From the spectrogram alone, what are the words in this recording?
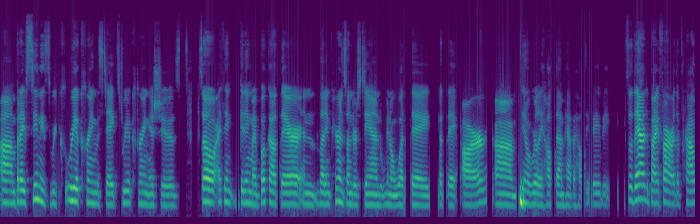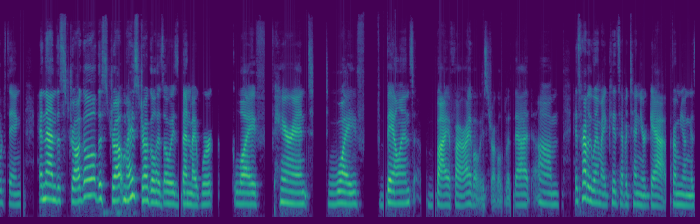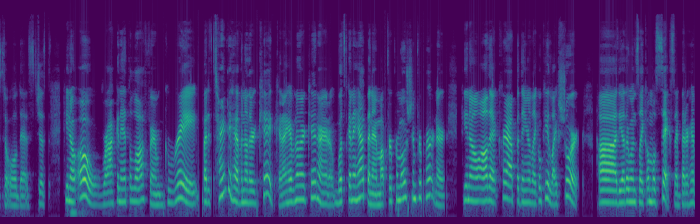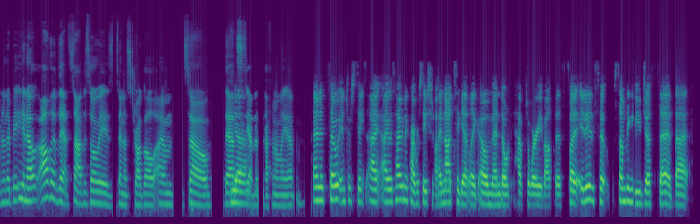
um, but I've seen these re- reoccurring mistakes, reoccurring issues. So I think getting my book out there and letting parents understand, you know, what they what they are, um, you know, really help them have a healthy baby. So that by far the proud thing. And then the struggle, the struggle, my struggle has always been my work life, parent, wife, balance by far. I've always struggled with that. Um it's probably why my kids have a 10 year gap from youngest to oldest. Just you know oh rocking at the law firm great but it's time to have another kid And i have another kid? Or what's going to happen? I'm up for promotion for partner. You know all that crap but then you're like okay life's short. Uh the other one's like almost six. I better have another baby you know all of that stuff has always been a struggle. Um so that's yeah. yeah, that's definitely it. And it's so interesting. I, I was having a conversation, and not to get like, oh, men don't have to worry about this, but it is so, something you just said that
